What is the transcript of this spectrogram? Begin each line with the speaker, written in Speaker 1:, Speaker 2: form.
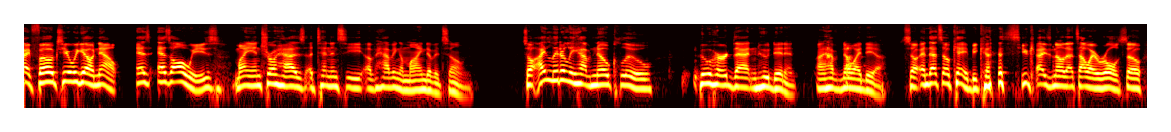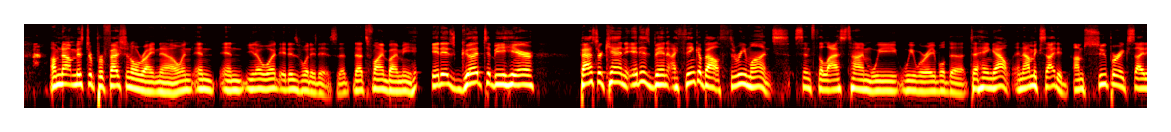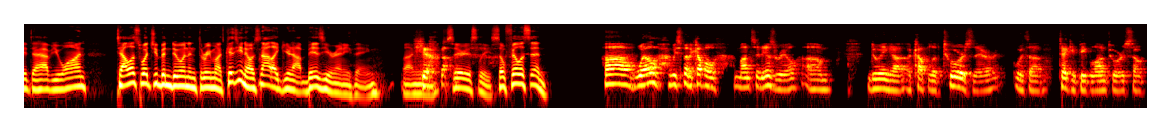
Speaker 1: right, folks, here we go. Now, as as always, my intro has a tendency of having a mind of its own. So I literally have no clue who heard that and who didn't. I have no idea. So and that's okay because you guys know that's how I roll. So I'm not Mr. Professional right now and and and you know what? It is what it is. That that's fine by me. It is good to be here. Pastor Ken, it has been I think about 3 months since the last time we we were able to to hang out and I'm excited. I'm super excited to have you on. Tell us what you've been doing in 3 months cuz you know, it's not like you're not busy or anything. I mean,
Speaker 2: Yeah.
Speaker 1: seriously. So fill us in.
Speaker 2: Uh, well, we spent a couple months in Israel, um, doing a, a couple of tours there with uh, taking people on tours. So,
